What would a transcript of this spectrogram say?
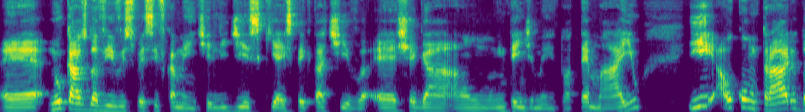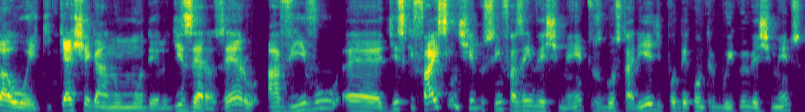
É, no caso da Vivo especificamente, ele diz que a expectativa é chegar a um entendimento até maio, e ao contrário da Oi, que quer chegar num modelo de zero a zero, a Vivo é, diz que faz sentido sim fazer investimentos, gostaria de poder contribuir com investimentos,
